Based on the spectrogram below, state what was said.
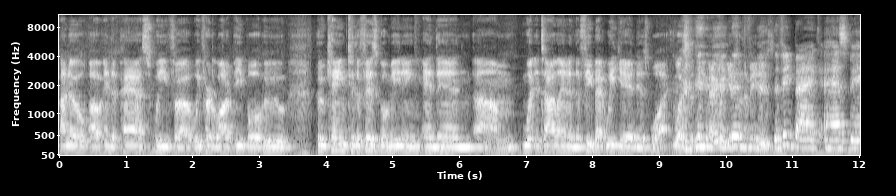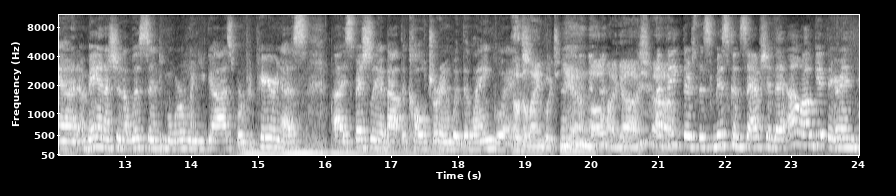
I know uh, in the past we've uh, we've heard a lot of people who who came to the physical meeting and then um, went to Thailand, and the feedback we get is what? What's the feedback we get from the meetings? The feedback has been, man, I should have listened more when you guys were preparing us, uh, especially about the culture and with the language. Oh, the language. Yeah. oh my gosh. I Uh, think there's this misconception that oh I'll get there and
